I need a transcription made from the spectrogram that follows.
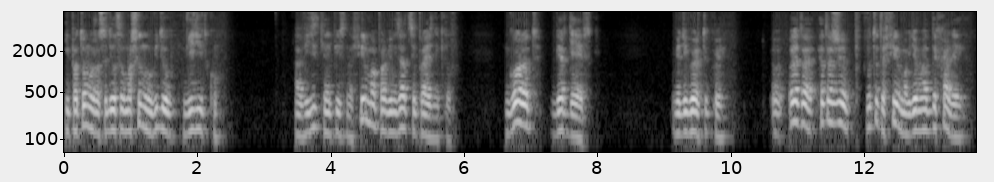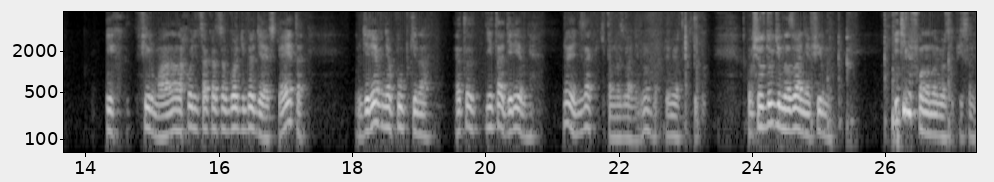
и потом уже садился в машину, увидел визитку. А в визитке написано «Фирма по организации праздников. Город Бердяевск». Гадигорь такой, это, это же вот эта фирма, где мы отдыхали, их фирма, она находится, оказывается, в городе Бердяевске, а это деревня Пупкина. Это не та деревня. Ну, я не знаю, какие там названия, ну, например, такие. В общем, с другим названием фирмы. И телефона номер записан.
